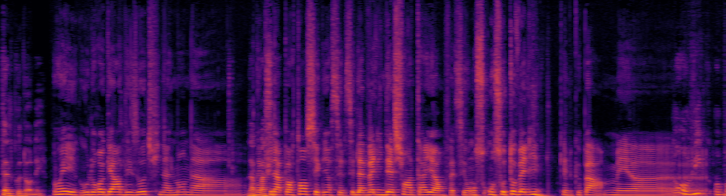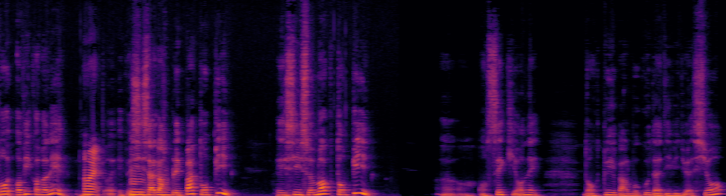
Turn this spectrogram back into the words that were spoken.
tel que l'on est. Oui, où le regard des autres finalement n'a N'a plus d'importance. C'est c'est c'est de la validation intérieure en fait. C'est on, on s'auto-valide quelque part. Mais euh, Non, on vit, on, on vit comme on est. Ouais. Et puis si Mm, ça leur mm. plaît pas, tant pis. Et s'ils se moquent, tant pis. Euh, on sait qui on est. Donc lui, il parle beaucoup d'individuation,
